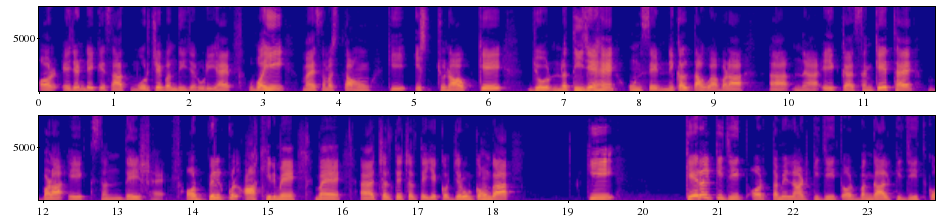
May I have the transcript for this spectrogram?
और एजेंडे के साथ मोर्चेबंदी ज़रूरी है। वही मैं समझता हूँ कि इस चुनाव के जो नतीजे हैं, उनसे निकलता हुआ बड़ा एक संकेत है, बड़ा एक संदेश है। और बिल्कुल आखिर में मैं चलते चलते ये ज़रूर कहूँगा कि केरल की जीत और तमिलनाडु की जीत और बंगाल की जीत को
